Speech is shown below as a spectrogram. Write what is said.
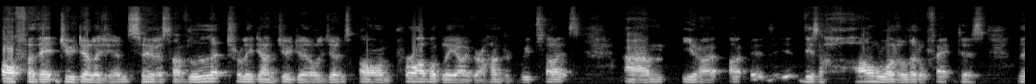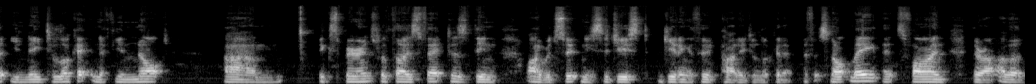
offer that due diligence service. I've literally done due diligence on probably over 100 websites. Um, you know, I, there's a whole lot of little factors that you need to look at, and if you're not um, experienced with those factors, then I would certainly suggest getting a third party to look at it. If it's not me, that's fine. There are other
